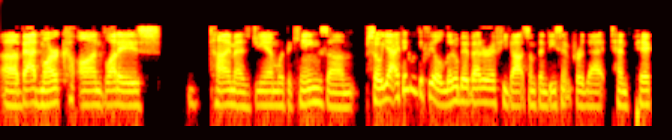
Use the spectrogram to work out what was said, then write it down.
uh, bad mark on Vlade's time as GM with the Kings. Um, so yeah, I think we could feel a little bit better if he got something decent for that tenth pick.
